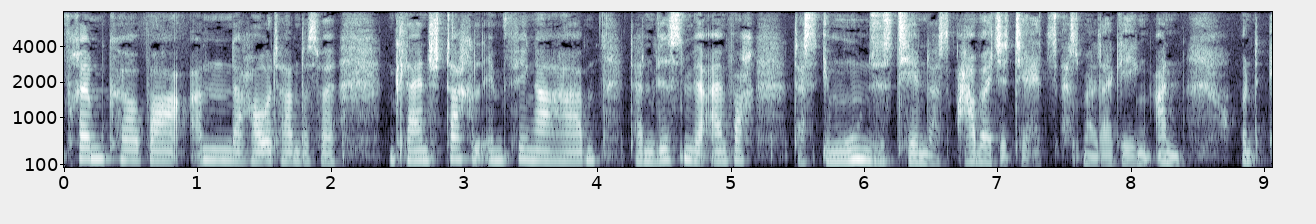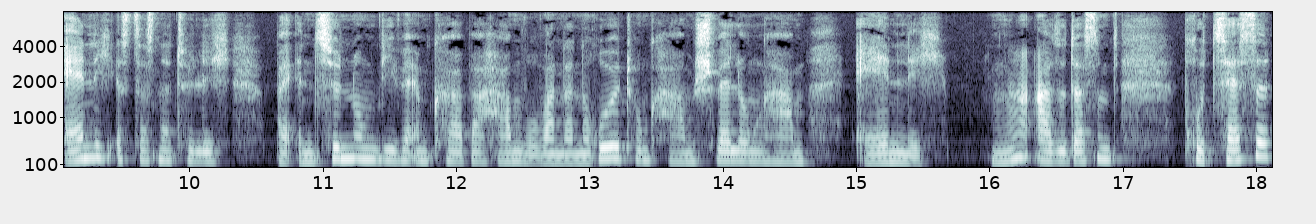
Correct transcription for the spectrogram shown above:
Fremdkörper an der Haut haben, dass wir einen kleinen Stachel im Finger haben, dann wissen wir einfach, das Immunsystem, das arbeitet ja jetzt erstmal dagegen an. Und ähnlich ist das natürlich bei Entzündungen, die wir im Körper haben, wo wir dann eine Rötung haben, Schwellungen haben, ähnlich. Also das sind Prozesse,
